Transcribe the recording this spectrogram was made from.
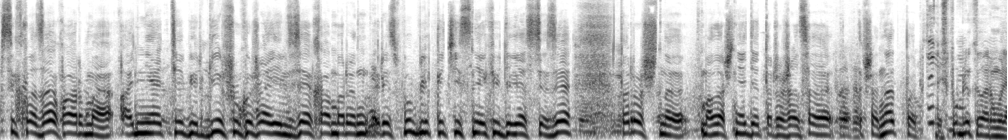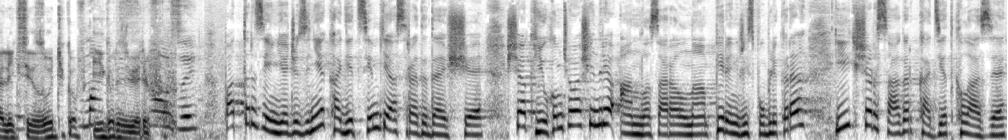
сыхлаза фарма анне тебирги шухыжа илзе хамарын республика чисне хүделестезе торошны малашнеде торожаса шанат пар. Республика лармуля алексей зотиков игорь зверев. Паттырзен яжызіне кадетсемде асрадыдаще шак юхым чавашинре анла сарална пирен республикара икшер сагар кадет клазы.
